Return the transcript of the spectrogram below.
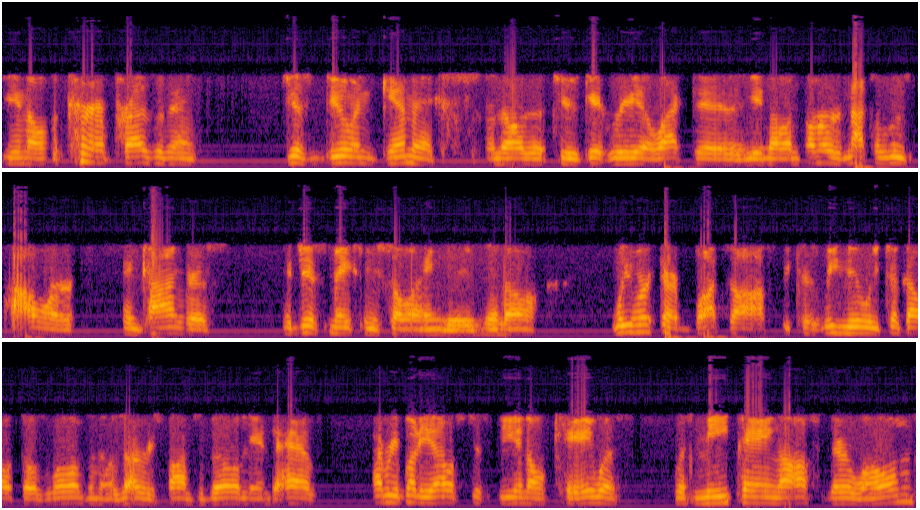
you know, the current president just doing gimmicks in order to get reelected, you know, in order not to lose power in Congress. It just makes me so angry, you know. We worked our butts off because we knew we took out those loans and it was our responsibility and to have everybody else just being okay with with me paying off their loans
